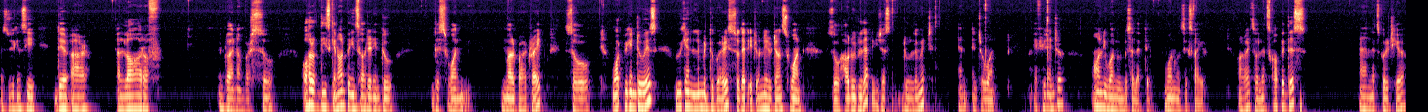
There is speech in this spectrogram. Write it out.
as we can see there are a lot of employee numbers. So all of these cannot be inserted into this one null part right? So what we can do is we can limit the queries so that it only returns one. So how do we do that? You just do limit and enter one. If you enter only one will be selected. 1165 alright so let's copy this and let's put it here.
